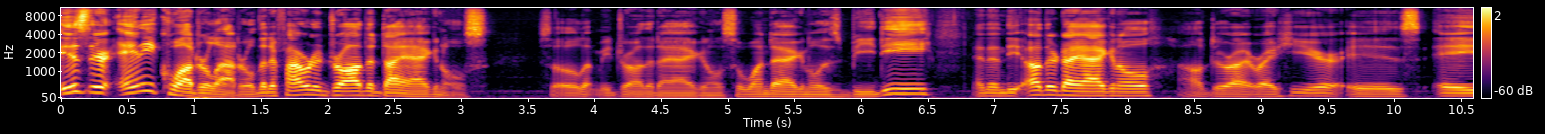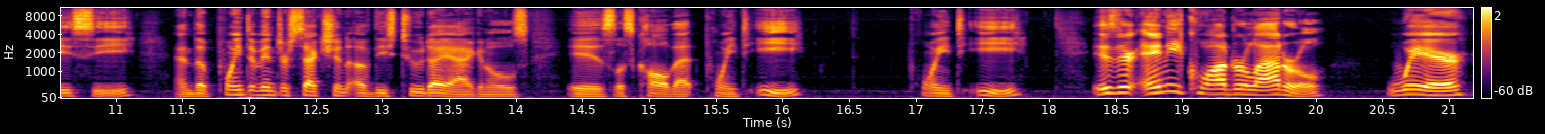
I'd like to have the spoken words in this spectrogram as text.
is there any quadrilateral that if I were to draw the diagonals, so let me draw the diagonal. So one diagonal is BD, and then the other diagonal, I'll do it right here, is AC. And the point of intersection of these two diagonals is, let's call that point E. Point E. Is there any quadrilateral where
